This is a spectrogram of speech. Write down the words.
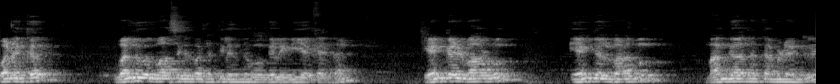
வணக்கம். வள்ளுவர் வாசகர் வட்டத்திலிருந்து உங்கள் இனிய கண்ணன் எங்கள் வாழ்வும் எங்கள் வளமும் மங்காத தமிழென்று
